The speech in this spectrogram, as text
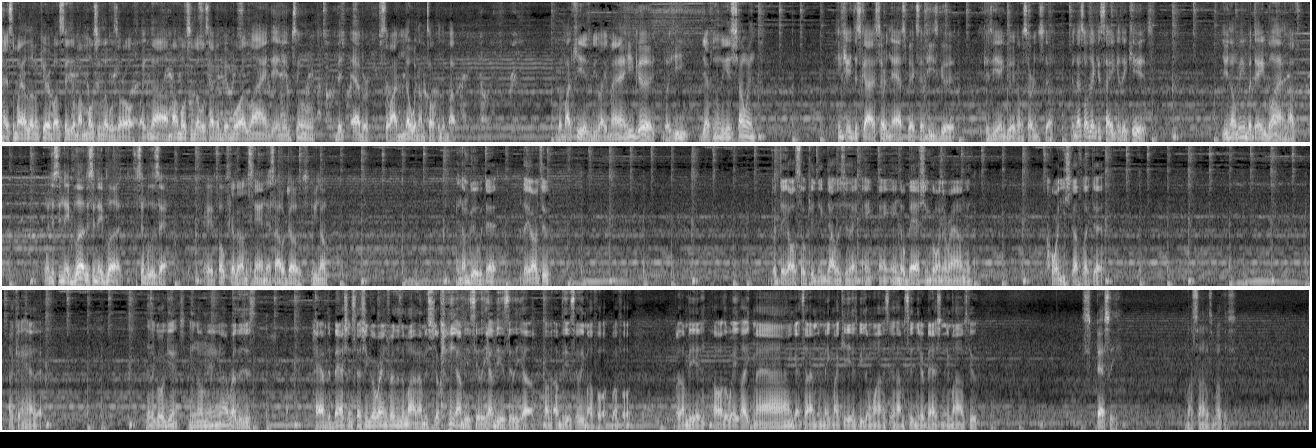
Had somebody I love and care about say that my emotion levels are off. Like, nah, my emotion levels haven't been more aligned and in tune than ever. So I know what I'm talking about. But my kids be like, man, he good, but he definitely is showing he can't disguise certain aspects of he's good because he ain't good on certain stuff. And that's all they can say because they kids. You know what I mean? But they ain't blind. I've when it's in their blood, it's in their blood. Simple as that. And folks got to understand that's how it goes, you know. And I'm good with that. They are too. But they also can acknowledge that ain't, ain't, ain't no bashing going around and corny stuff like that. I can't have that. It go against. You know what I mean? I'd rather just have the bashing session go right in front of the mine. I'm just joking. I'm being silly. I'm being silly, y'all. I'm, I'm being silly. My fault. My fault. But I'm being all the way like, man, I ain't got time to make my kids be the ones that I'm sitting here bashing their moms too. Especially my son's mothers.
